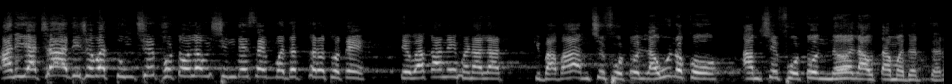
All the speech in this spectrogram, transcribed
आणि याच्या आधी जेव्हा तुमचे फोटो लावून शिंदे साहेब मदत करत होते तेव्हा का नाही म्हणालात की बाबा आमचे फोटो लावू नको आमचे फोटो न लावता मदत कर.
